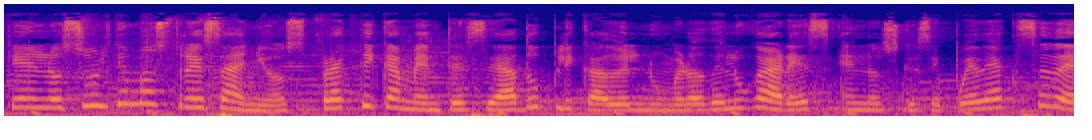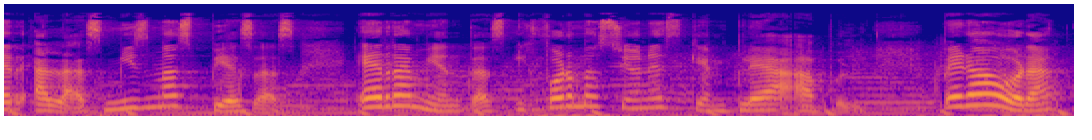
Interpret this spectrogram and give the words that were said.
que en los últimos tres años prácticamente se ha duplicado el número de lugares en los que se puede acceder a las mismas piezas, herramientas y formaciones que emplea Apple, pero ahora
